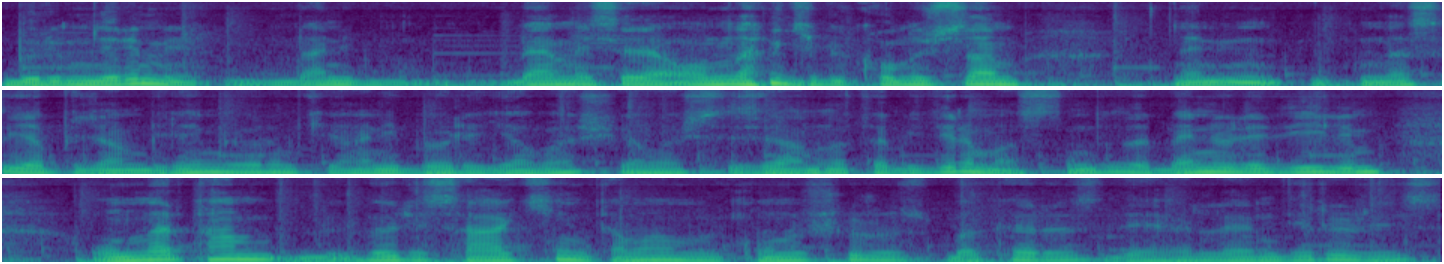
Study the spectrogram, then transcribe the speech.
bölümleri mi? Yani ben mesela onlar gibi konuşsam yani nasıl yapacağım bilemiyorum ki. Hani böyle yavaş yavaş size anlatabilirim aslında da ben öyle değilim. Onlar tam böyle sakin tamam mı? Konuşuruz, bakarız, değerlendiririz.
